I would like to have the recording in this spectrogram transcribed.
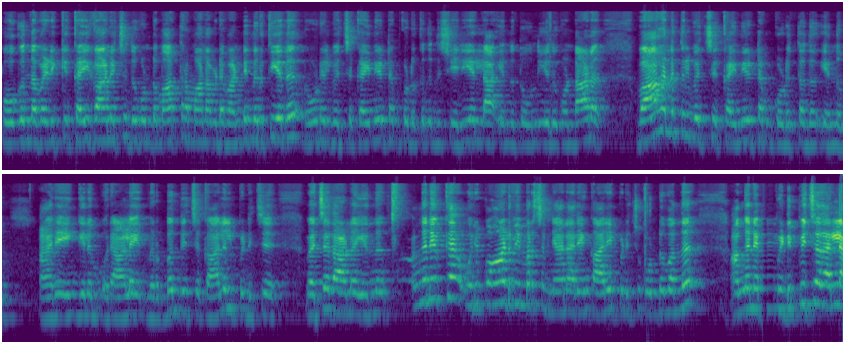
പോകുന്ന വഴിക്ക് കൈ കാണിച്ചത് കൊണ്ട് മാത്രമാണ് അവിടെ വണ്ടി നിർത്തിയത്. റോഡിൽ വെച്ച് കൈനീട്ടം കൊടുക്കുന്നത് ശരിയല്ല എന്ന് തോന്നിയത് കൊണ്ടാണ് വാഹനത്തിൽ വെച്ച് കൈനീട്ടം കൊടുത്തത് എന്നും ആരെയെങ്കിലും ഒരാളെ നിർബന്ധിച്ച് കാലിൽ പിടിച്ച് വെച്ചതാണ് എന്ന് അങ്ങനെയൊക്കെ ഒരുപാട് വിമർശനം ഞാൻ ആരെയും കാലിൽ പിടിച്ചു കൊണ്ടുവന്ന് അങ്ങനെ പിടിപ്പിച്ചതല്ല.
